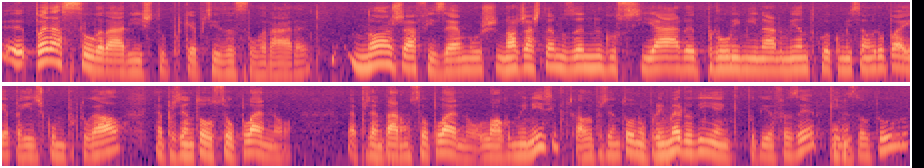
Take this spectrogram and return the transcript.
Eh, para acelerar isto, porque é preciso acelerar, nós já fizemos, nós já estamos a negociar preliminarmente com a Comissão Europeia. Países como Portugal apresentou o seu plano, apresentaram o seu plano logo no início, Portugal apresentou no primeiro dia em que podia fazer, 15 uhum. de outubro,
